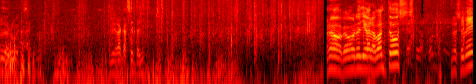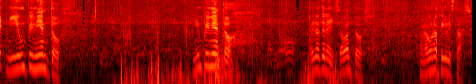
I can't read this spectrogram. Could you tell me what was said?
el Rubén. La caseta allí. Bueno, acabamos de llegar a Bantos. No se ve ni un pimiento. Ni un pimiento. Ahí lo tenéis, a Bantos. Con algunos ciclistas.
